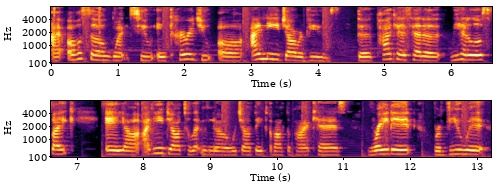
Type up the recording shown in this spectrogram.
I also want to encourage you all. I need y'all reviews. The podcast had a we had a little spike and y'all, I need y'all to let me know what y'all think about the podcast. Rate it, review it,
